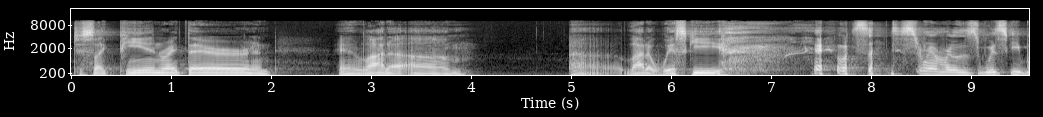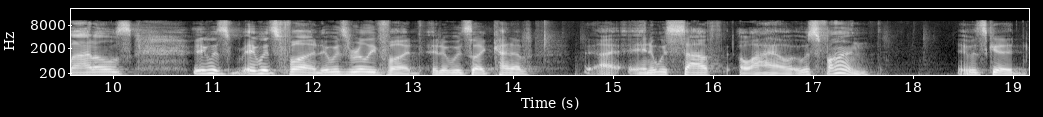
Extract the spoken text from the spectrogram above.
just like peeing right there, and and a lot of um, a lot of whiskey. I just remember those whiskey bottles. It was it was fun. It was really fun, and it was like kind of, and it was South Ohio. It was fun. It was good.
